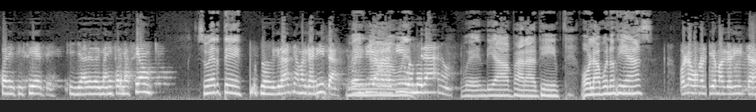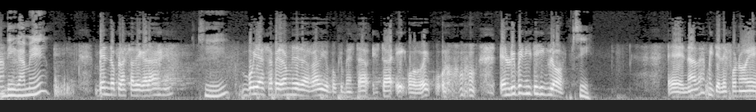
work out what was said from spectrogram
47 y ya le doy más información. Suerte. Gracias, Margarita. buen día para ti, buen- buen verano. Buen día para ti. Hola, buenos días. Hola, buenos días, Margarita. Dígame. Vendo plaza de garaje. Sí. Voy a separarme de la radio porque me está, está eco, eco. en Luis Benítez Inglés. Sí. Eh, nada, mi teléfono es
